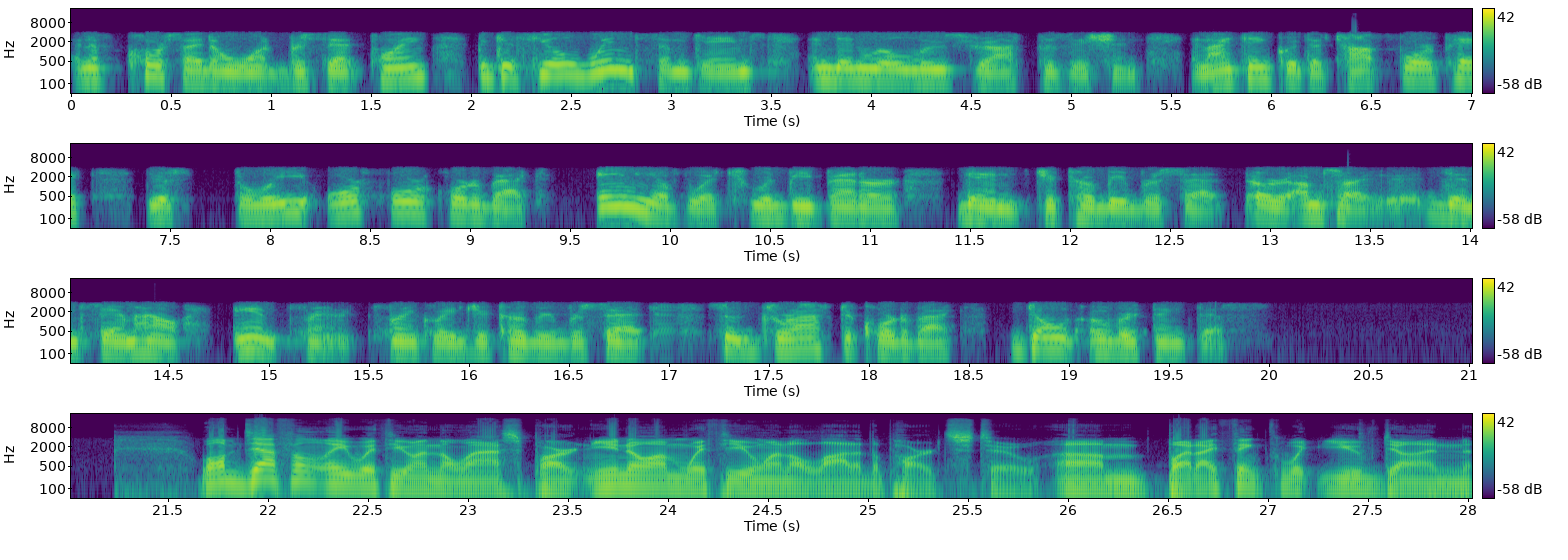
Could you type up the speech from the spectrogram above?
And of course, I don't want Brissett playing because he'll win some games, and then we'll lose draft position. And I think with the top four pick, there's three or four quarterbacks any of which would be better than Jacoby Brissett, or I'm sorry, than Sam Howell, and fran- frankly Jacoby Brissett. So draft a quarterback. Don't overthink this. Well, I'm definitely with you on the last part, and you know I'm with you on a lot of the parts too. Um, but I think what you've done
